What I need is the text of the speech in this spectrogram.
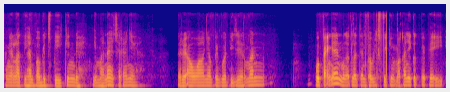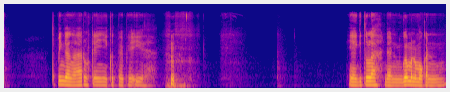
pengen latihan public speaking deh. Gimana ya caranya? Dari awal nyampe gue di Jerman, gue pengen banget latihan public speaking, makanya ikut PPI. Tapi nggak ngaruh kayaknya ikut PPI ya. ya gitulah dan gue menemukan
